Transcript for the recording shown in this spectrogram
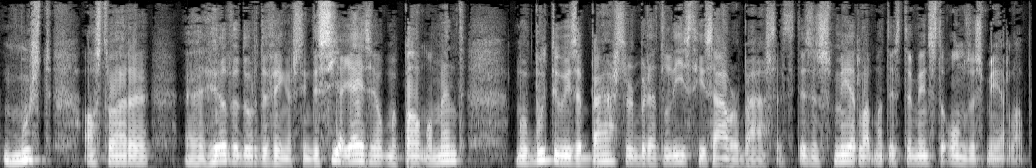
moest als het ware uh, heel veel door de vingers zien. De CIA zei op een bepaald moment: Mobutu is a bastard, but at least he's our bastard. Het is een smeerlap, maar het is tenminste onze smeerlap.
